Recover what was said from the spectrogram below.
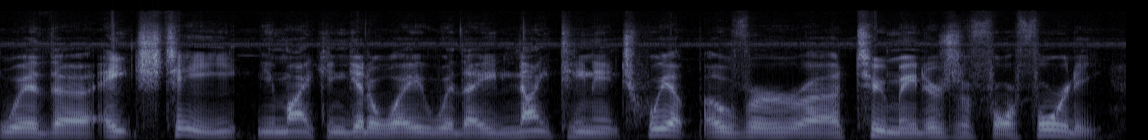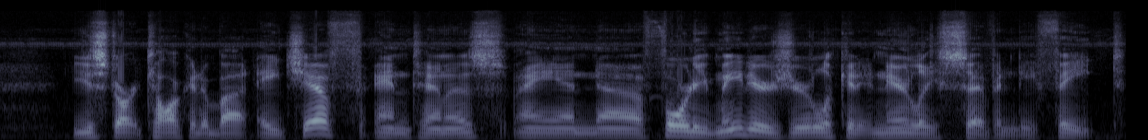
With HT, uh, you might can get away with a 19 inch whip over uh, two meters or 440. You start talking about HF antennas and uh, 40 meters, you're looking at nearly 70 feet.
